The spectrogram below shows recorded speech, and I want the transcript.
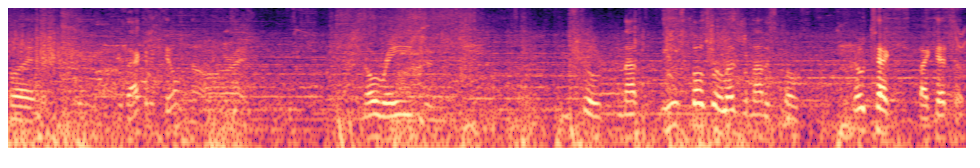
but is that going to kill him? No, all right. No rage. And he's still not, he was close to the ledge, but not as close. No tech by Ketchup.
